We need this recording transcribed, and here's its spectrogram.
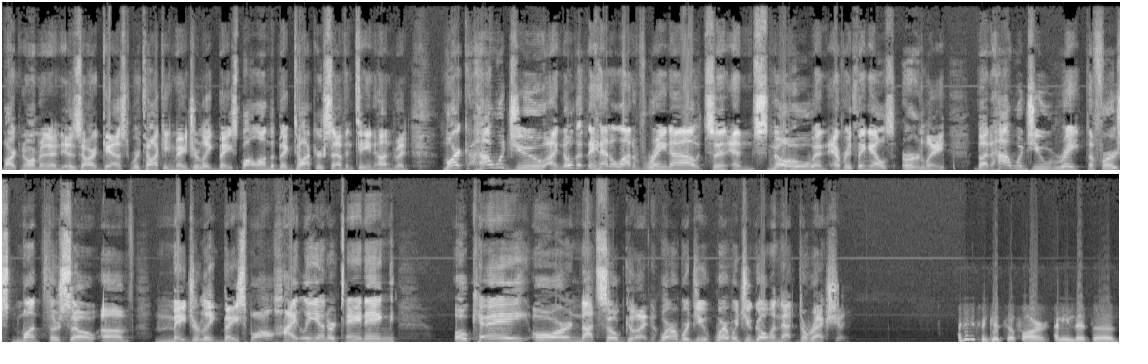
Marc Normandin is our guest. We're talking Major League Baseball on the Big Talker 1700. Marc, how would you? I know that they had a lot of rainouts and, and snow and everything else early, but how would you rate the first month or so of Major League Baseball? Highly entertaining, okay, or not so good? Where would you Where would you go in that direction? I think it's been good so far. I mean, the the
